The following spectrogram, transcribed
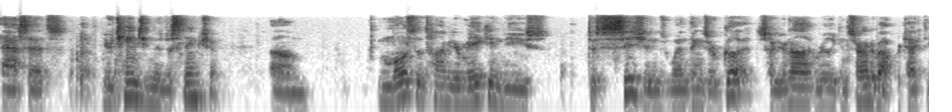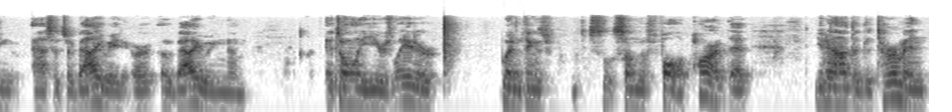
assets, you're changing the distinction. Um, most of the time, you're making these decisions when things are good, so you're not really concerned about protecting assets or evaluating or evaluating them. It's only years later when things some fall apart that you now have to determine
